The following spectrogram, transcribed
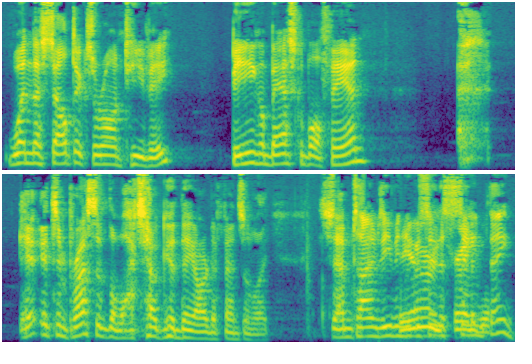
when the Celtics are on TV, being a basketball fan, it, it's impressive to watch how good they are defensively. Sometimes even They you can say the same thing.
